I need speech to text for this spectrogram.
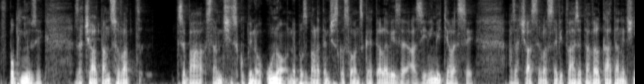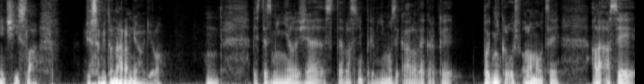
v pop music, začal tancovat třeba s tanční skupinou UNO nebo s baletem Československé televize a s jinými tělesy a začal jsem vlastně vytvářet ta velká taneční čísla, že se mi to náramně hodilo. Hmm. Vy jste zmínil, že jste vlastně první muzikálové kroky podnikl už v Olomouci, ale asi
